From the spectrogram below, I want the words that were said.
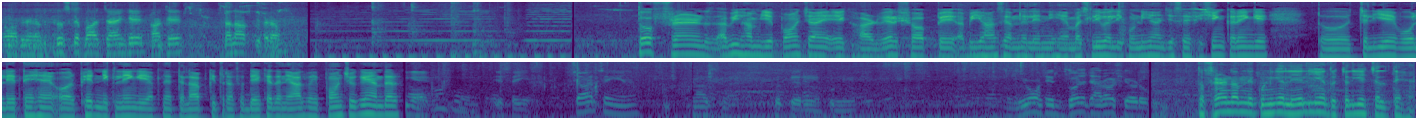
और फिर उसके बाद जाएँगे आके तालाब की तरफ़। तो फ्रेंड्स अभी हम ये पहुँच आए एक हार्डवेयर शॉप पे। अभी यहाँ से हमने लेनी है मछली वाली कुंडियाँ, जिसे फ़िशिंग करेंगे। तो चलिए वो लेते हैं और फिर निकलेंगे अपने तालाब की तरफ़। तो देखे दनियाल भाई पहुँच चुके हैं अंदर। चार चाहिए ना? तो फ्रेंड हमने कुंडियाँ ले ली हैं तो चलिए चलते हैं।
